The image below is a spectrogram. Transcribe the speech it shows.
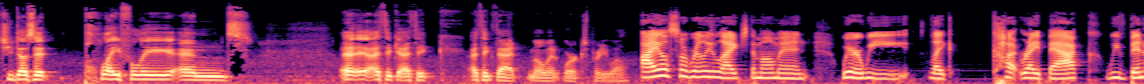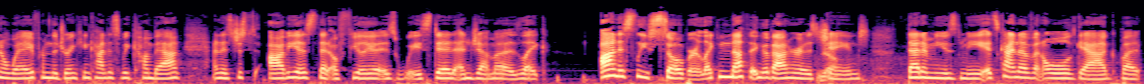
she does it playfully, and I, I think I think I think that moment works pretty well. I also really liked the moment where we like cut right back. We've been away from the drinking contest. We come back, and it's just obvious that Ophelia is wasted and Gemma is like honestly sober. Like nothing about her has Yeah. changed. That amused me. It's kind of an old gag, but.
